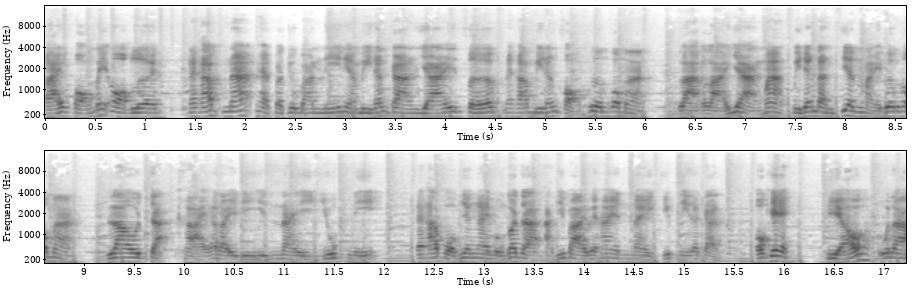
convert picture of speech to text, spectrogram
ขายของไม่ออกเลยนะครับณแพทปัจจุบันนี้เนี่ยมีทั้งการย้ายเซิร์ฟนะครับมีทั้งของเพิ่มเข้ามาหลากหลายอย่างมาก มีทั้งดันเจียนใหม่เพิ่มเข้ามา เราจะขายอะไรดีในยุคนี้ นะครับผมยังไงผมก็จะอธิบายไว้ให้ในคลิปนี้แล้วกัน โอเค เดี๋ยวเรา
